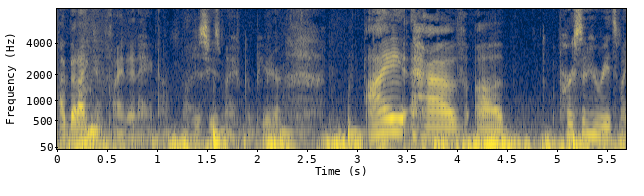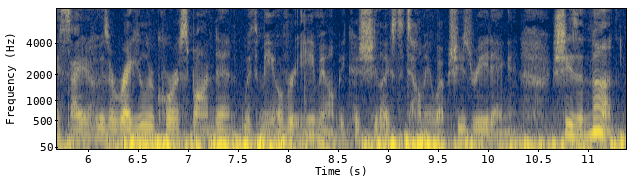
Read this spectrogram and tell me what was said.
I bet I can find it. Hang on. I'll just use my computer. I have a person who reads my site who is a regular correspondent with me over email because she likes to tell me what she's reading. She's a nun.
